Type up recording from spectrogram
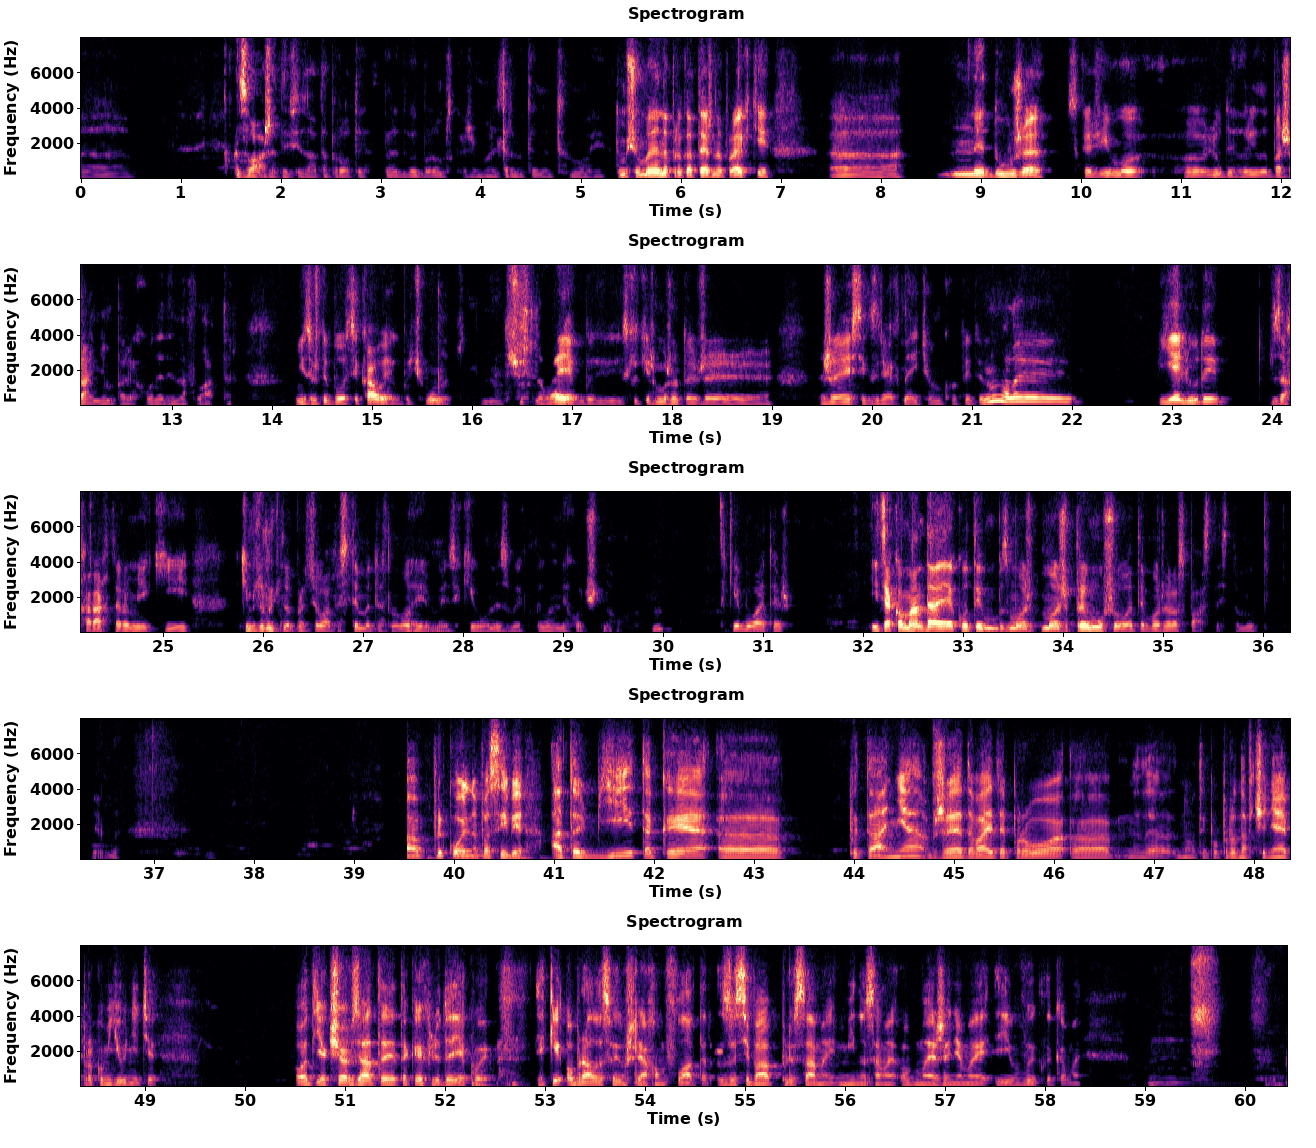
зважити всі за та проти перед вибором, скажімо, альтернативної технології. Тому що в мене, наприклад, теж на проєкті е, не дуже, скажімо, е, люди горіли бажанням переходити на Flutter. Мені завжди було цікаво, якби чому ну, щось нове, якби скільки ж можна той вже JSX з React Native крутити. Ну, але є люди за характером, які, яким зручно працювати з тими технологіями, з якими вони звикли, вони не хочуть нового. Ну, таке буває теж. І ця команда, яку ти зможеш може примушувати, може розпастись. Тому якби. Прикольно, спасибі. А тобі таке е, питання вже давайте про е, ну, типу, про навчання і про ком'юніті. От якщо взяти таких людей, як ви, які обрали своїм шляхом Flutter з усіма плюсами, мінусами, обмеженнями і викликами,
